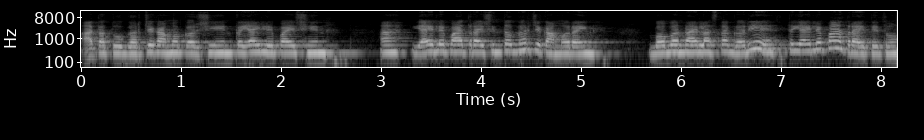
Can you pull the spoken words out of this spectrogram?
आता तू घरचे कामं करशील का यायले पाहिशील आ यायले पाहत राहशील तर घरचे कामं राहीन. बबन राहिला असता घरी तर यायले पाहत राहते तू.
